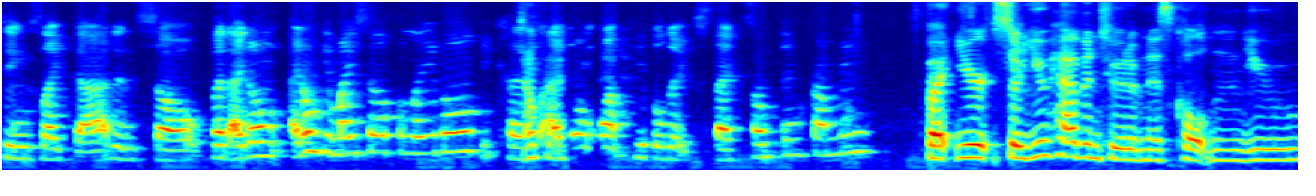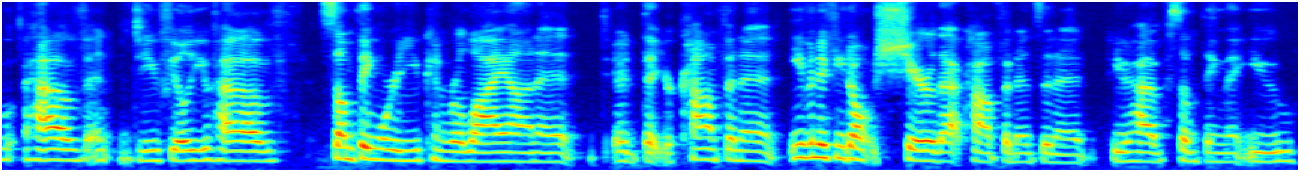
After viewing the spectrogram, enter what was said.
things like that, and so, but I don't I don't give myself a label because okay. I don't want people to expect something from me. But you're so you have intuitiveness, Colton. You have, and do you feel you have something where you can rely on it that you're confident even if you don't share that confidence in it do you have something that you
